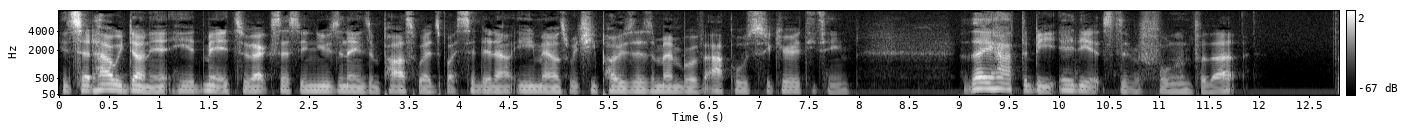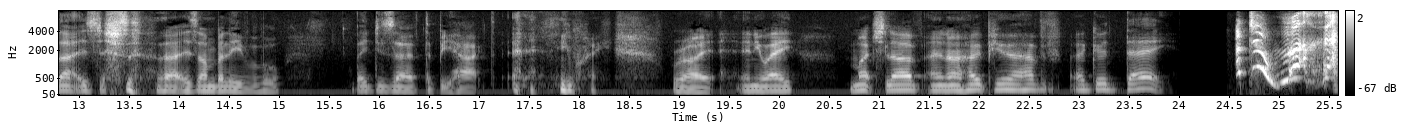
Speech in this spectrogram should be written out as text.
it said how he done it. He admitted to accessing usernames and passwords by sending out emails which he posed as a member of Apple's security team. They have to be idiots to have fallen for that. That is just that is unbelievable. They deserve to be hacked. anyway. Right. Anyway, much love, and I hope you have a good day.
